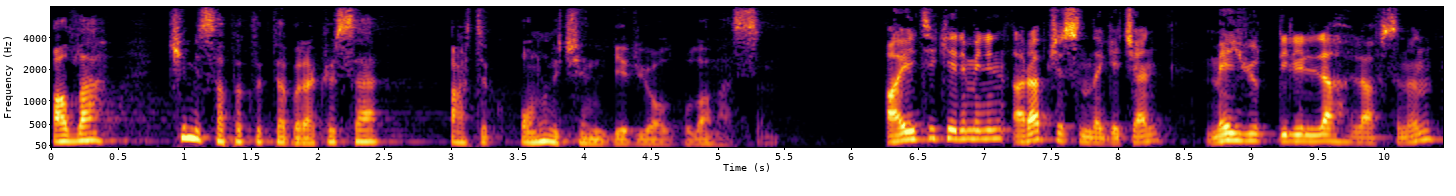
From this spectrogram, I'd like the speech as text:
Allah kimi sapıklıkta bırakırsa artık onun için bir yol bulamazsın. Ayet-i kerimenin Arapçasında geçen meyyut dilillah lafzının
